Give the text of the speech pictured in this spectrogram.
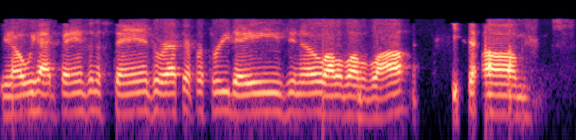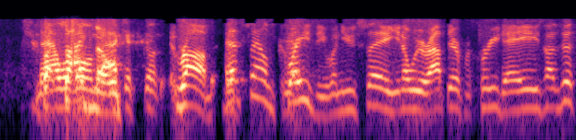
You know, we had fans in the stands. We were out there for three days. You know, blah blah blah blah blah. Yeah. Um, now But we're side going note, back. It's going. Rob, that Yeah. sounds crazy when you say, you know, we were out there for three days. I just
